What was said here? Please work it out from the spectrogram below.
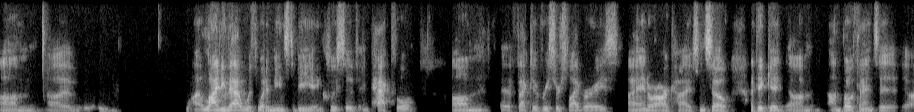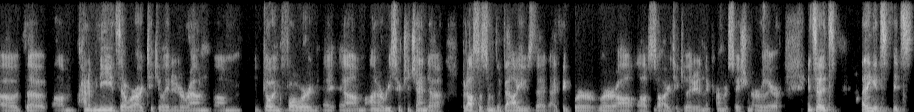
um, uh, aligning that with what it means to be inclusive, impactful, um, effective research libraries uh, and or archives. And so I think it um, on both ends uh, of the um, kind of needs that were articulated around um, going forward uh, um, on our research agenda, but also some of the values that I think were were al- also articulated in the conversation earlier. And so it's I think it's it's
